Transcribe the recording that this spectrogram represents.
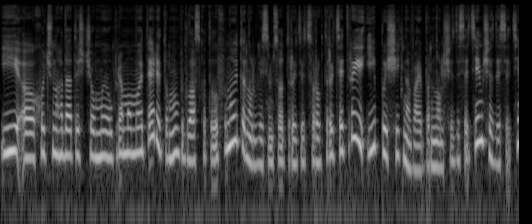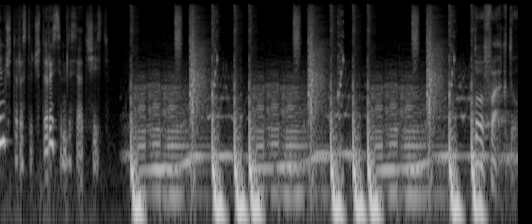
І е, хочу нагадати, що ми у прямому етері, тому, будь ласка, телефонуйте 0800 30 40 33 і пишіть на Viber 067 67 404 76. По факту.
